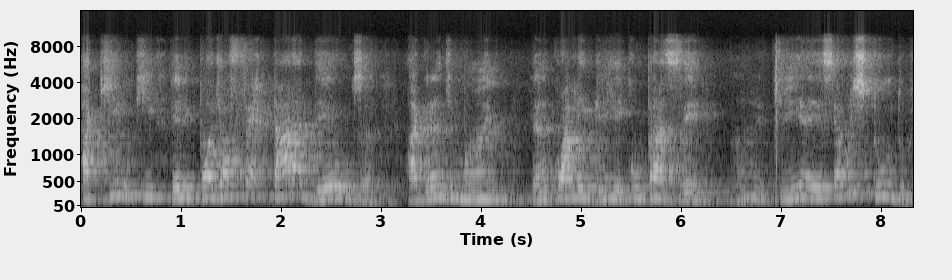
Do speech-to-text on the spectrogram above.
aquilo que ele pode ofertar a deusa, a grande mãe, né? com alegria e com prazer. Né? Que esse é um estudo.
